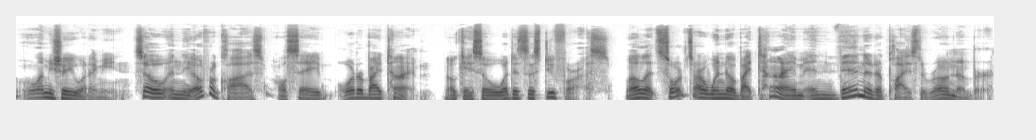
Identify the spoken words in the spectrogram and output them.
Let me show you what I mean. So in the over clause, I'll say order by time. Okay, so what does this do for us? Well, it sorts our window by time and then it applies the row number.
